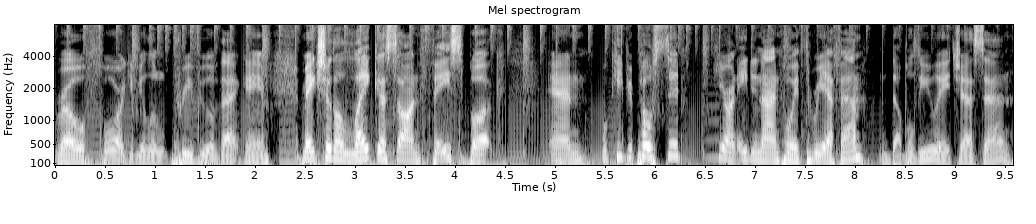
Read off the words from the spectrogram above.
Row 4. I'll give you a little preview of that game. Make sure to like us on Facebook, and we'll keep you posted here on 89.3 FM, WHSN.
